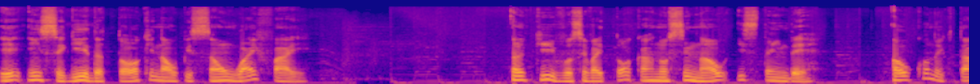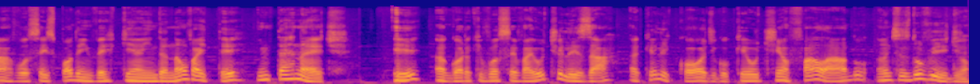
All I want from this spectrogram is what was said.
e, em seguida, toque na opção Wi-Fi. Aqui você vai tocar no sinal Extender. Ao conectar, vocês podem ver que ainda não vai ter internet. E agora que você vai utilizar aquele código que eu tinha falado antes do vídeo.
